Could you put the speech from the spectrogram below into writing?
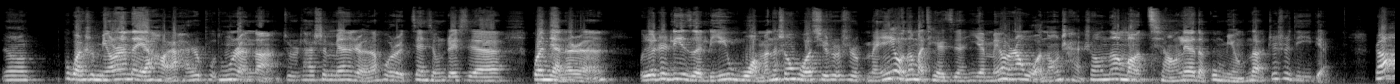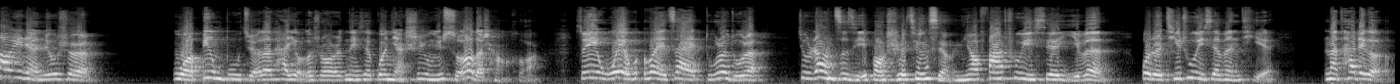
嗯，不管是名人的也好呀，还是普通人的，就是他身边的人或者践行这些观点的人，我觉得这例子离我们的生活其实是没有那么贴近，也没有让我能产生那么强烈的共鸣的，这是第一点。然后还有一点就是，我并不觉得他有的时候那些观点适用于所有的场合，所以我也会会在读着读着就让自己保持清醒。你要发出一些疑问或者提出一些问题，那他这个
